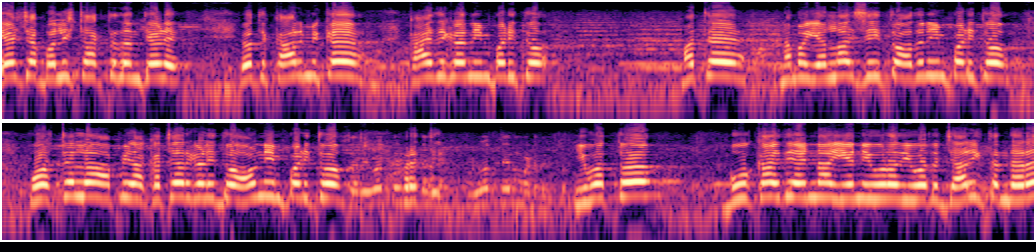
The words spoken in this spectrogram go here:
ದೇಶ ಬಲಿಷ್ಠ ಆಗ್ತದೆ ಅಂತೇಳಿ. ಇವತ್ತು ಕಾರ್ಮಿಕ ಕಾಯ್ದೆಗಳನ್ನು ಹಿಂಪಡಿತು. ಮತ್ತು ನಮ್ಮ ಎಲ್ ಐ ಸಿ ಇತ್ತು ಅದನ್ನು ಹಿಂಪಡಿತು ಪೋಸ್ಟಲ್ ಆಫಿ ಕಚೇರಿಗಳಿದ್ದು ಅವನ್ನ ಹಿಂಪಡಿತು ಪ್ರತಿ ಇವತ್ತು ಭೂ ಕಾಯ್ದೆಯನ್ನು ಏನು ಇವರು ಇವತ್ತು ಜಾರಿಗೆ ತಂದರೆ?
